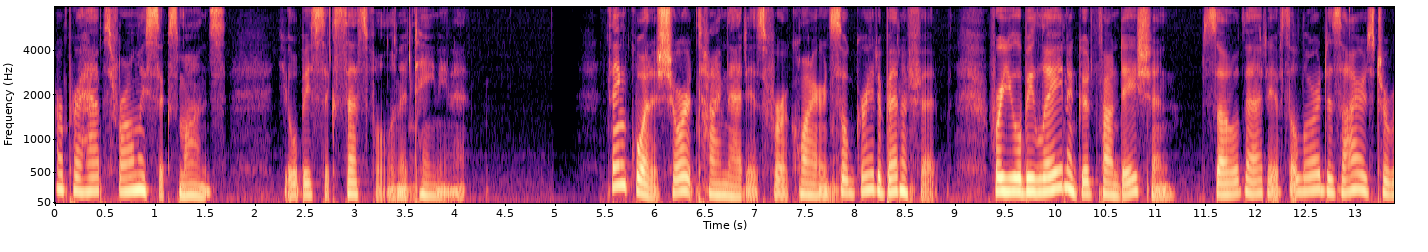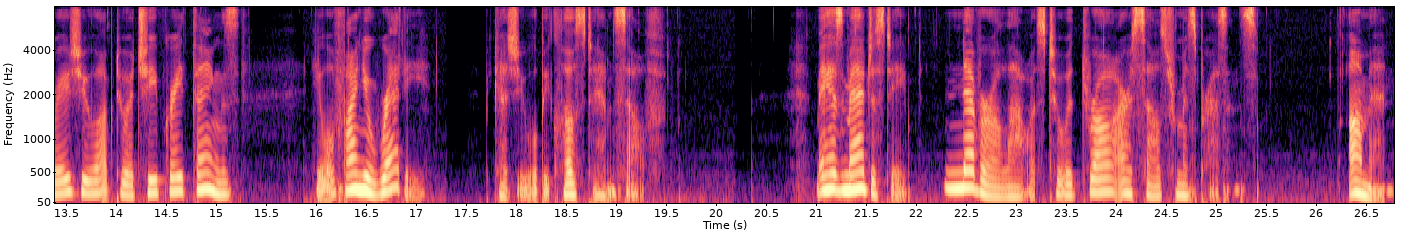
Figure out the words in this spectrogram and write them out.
or perhaps for only six months, you will be successful in attaining it. Think what a short time that is for acquiring so great a benefit, for you will be laying a good foundation, so that if the Lord desires to raise you up to achieve great things, he will find you ready, because you will be close to himself. May His Majesty never allow us to withdraw ourselves from His presence. Amen.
